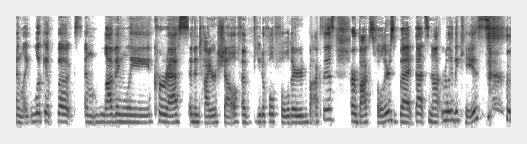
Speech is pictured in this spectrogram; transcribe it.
and like look at books and lovingly caress an entire shelf of beautiful foldered boxes or box folders but that's not really the case.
